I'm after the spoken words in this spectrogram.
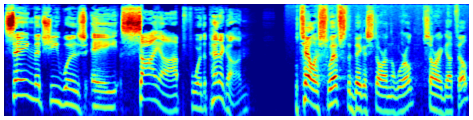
saying that she was a psyop for the Pentagon. Well, Taylor Swift's the biggest star in the world. Sorry, Gutfeld.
